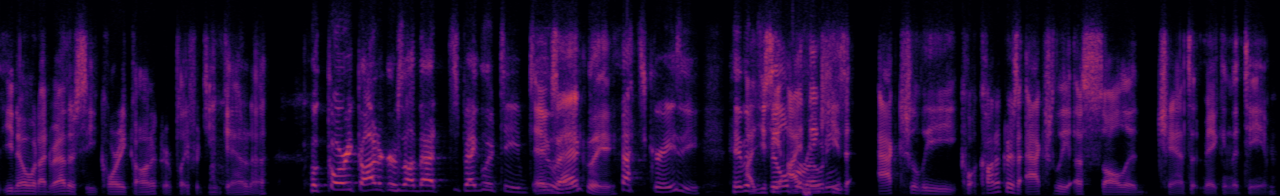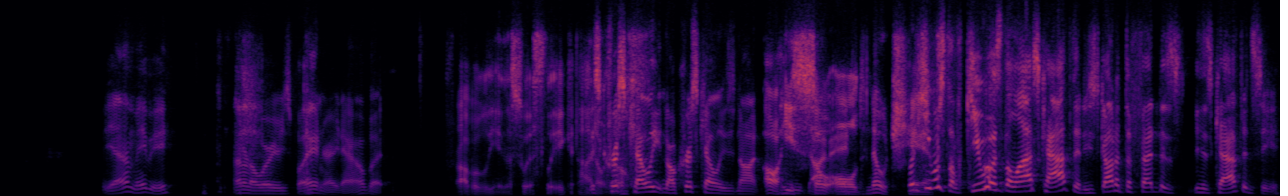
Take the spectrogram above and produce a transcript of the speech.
you know what I'd rather see Cory Conacher play for Team Canada. Well, Cory Conacher's on that Spengler team too. eh? exactly. That's crazy. Him Uh, and you see, Phil I think Varone. he's actually Co- Conacher's actually a solid chance at making the team. Yeah, maybe. I don't know where he's playing right now, but Probably in the Swiss league. I is Chris know. Kelly? No, Chris Kelly's not. Oh, he's, so not, eh? old. No chance. But he was the he was the last captain. He's got to defend his his captaincy.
